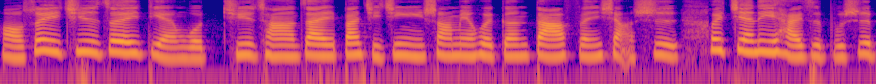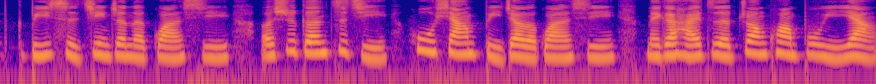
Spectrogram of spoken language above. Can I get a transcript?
哦，所以其实这一点，我其实常常在班级经营上面会跟大家分享，是会建立孩子不是彼此竞争的关系，而是跟自己互相比较的关系。每个孩子的状况不一样，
